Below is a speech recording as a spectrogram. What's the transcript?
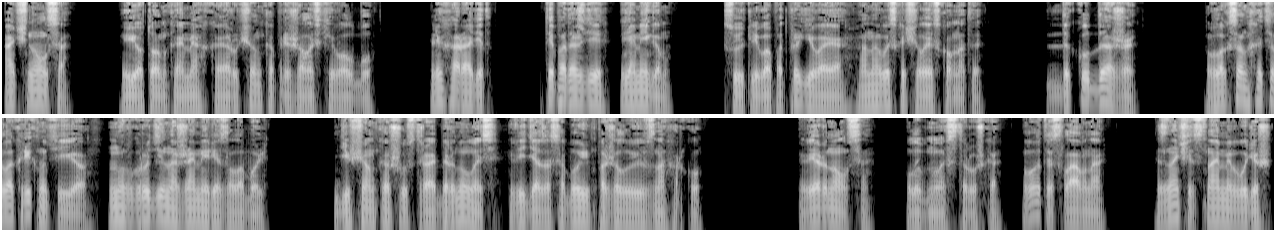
Очнулся. Ее тонкая мягкая ручонка прижалась к его лбу. «Лихорадит. Ты подожди, я мигом». Суетливо подпрыгивая, она выскочила из комнаты. «Да куда же?» Влаксан хотела крикнуть ее, но в груди ножами резала боль. Девчонка шустро обернулась, видя за собой пожилую знахарку. «Вернулся», — улыбнулась старушка. «Вот и славно. Значит, с нами будешь.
